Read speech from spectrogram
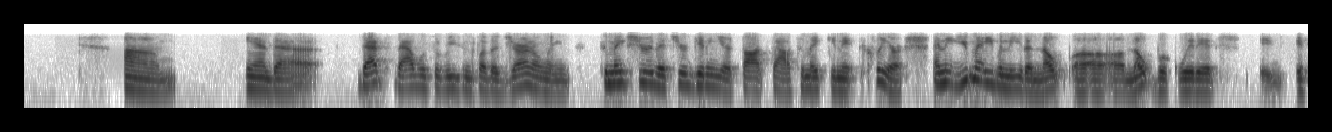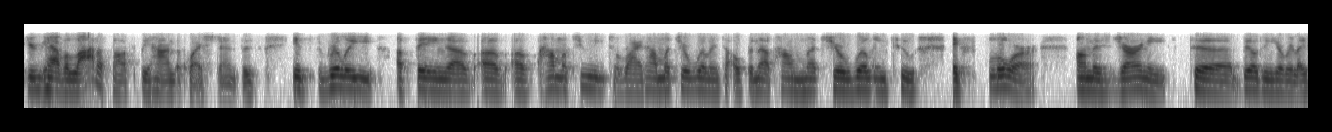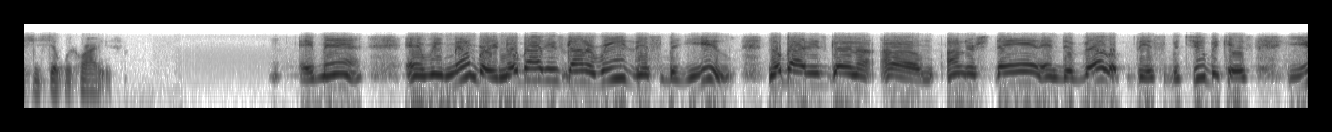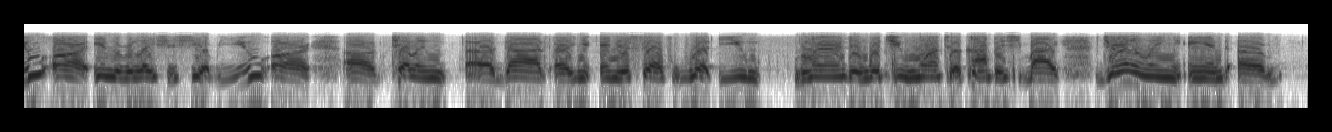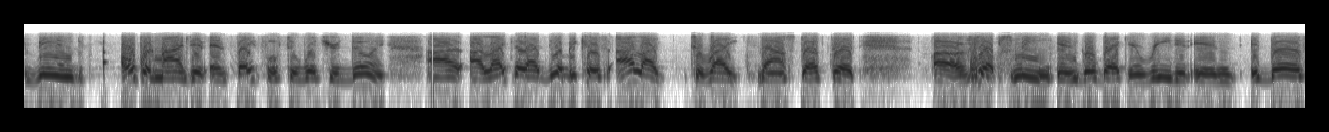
Um, and uh, that's that was the reason for the journaling to make sure that you're getting your thoughts out, to making it clear. And you may even need a note a, a notebook with it if you have a lot of thoughts behind the questions. It's it's really a thing of, of, of how much you need to write, how much you're willing to open up, how much you're willing to explore on this journey to building your relationship with Christ. Amen. And remember, nobody's going to read this but you. Nobody's going to um, understand and develop this but you because you are in the relationship. You are uh, telling uh, God uh, and yourself what you learned and what you want to accomplish by journaling and um, being open minded and faithful to what you're doing. I I like that idea because I like to write down stuff that uh, helps me and go back and read it, and it does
